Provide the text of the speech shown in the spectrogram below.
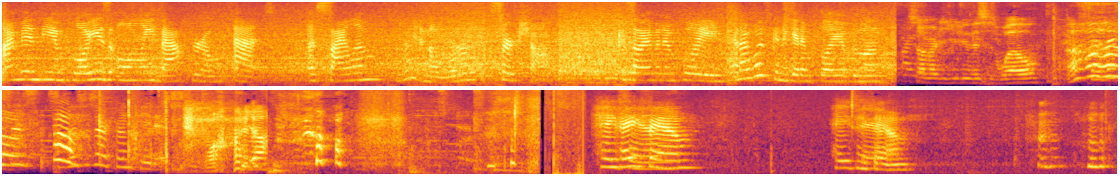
I'm in the employees only bathroom at Asylum, what in the world? Surf shop. Because I'm an employee. And I was gonna get employee of the month. Summer, did you do this as well? Ah. So this is so this is our friend Cadis. Hey fam. Hey fam. Hey Hey fam. fam.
